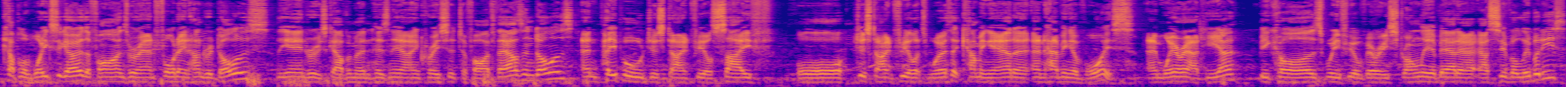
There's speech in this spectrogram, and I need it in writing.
A couple of weeks ago, the fines were around $1,400. The Andrews government has now increased it to $5,000, and people just don't feel safe or just don't feel it's worth it coming out and having a voice. And we're out here because we feel very strongly about our, our, civil liberties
